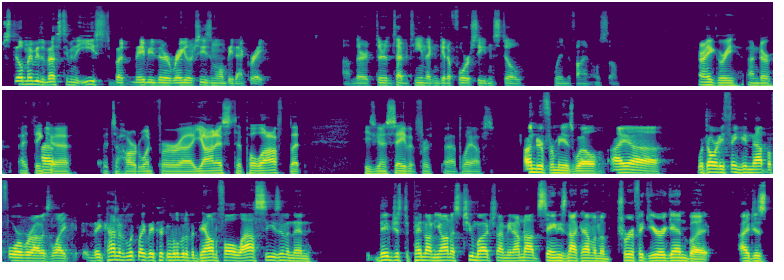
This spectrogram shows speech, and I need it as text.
still maybe the best team in the East, but maybe their regular season won't be that great. Um, they're they're the type of team that can get a four seed and still win the finals. So I agree. Under. I think Uh, uh, it's a hard one for uh, Giannis to pull off, but he's going to save it for uh, playoffs. Under for me as well. I uh was already thinking that before, where I was like, they kind of looked like they took a little bit of a downfall last season, and then they've just depend on Giannis too much. I mean, I'm not saying he's not have a terrific year again, but I just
